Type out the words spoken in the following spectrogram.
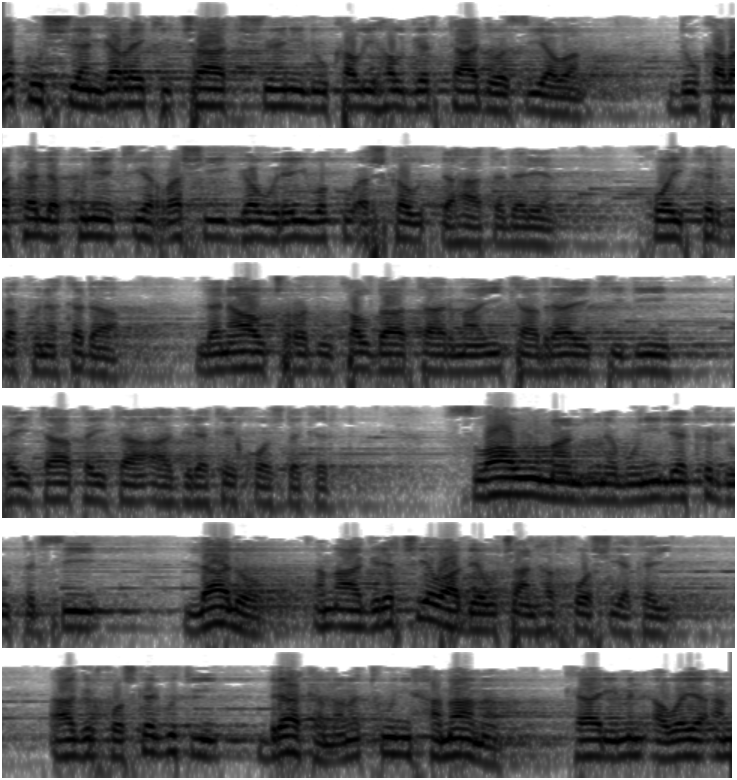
وەکوو شوێنگەڕێکی چاک شوێنی دووکەڵی هەڵگرت تا دۆزییەوە. دووکەڵەکە لە کونێکی ڕەشی گەورەی وەکوو ئەشکەوت دەهاتە دەرێ. خۆی کرد بە کونەکەدا. لە ناو چڕە دووکەڵدا تارمایی کابرایەکی دی پەیتا پەیتا ئاگرەکەی خۆش دەکرد. سڵاو و ماندوونەبوونی لێ کرد و پرسی، لالۆ، ئەم ئاگرە چییە وا بێ وچان هەر خۆشی ئەکەی؟ ئاگر خۆشکەر گوتی، براکەم ئەمە توونی حەمامە، کاری من ئەوەیە ئەم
